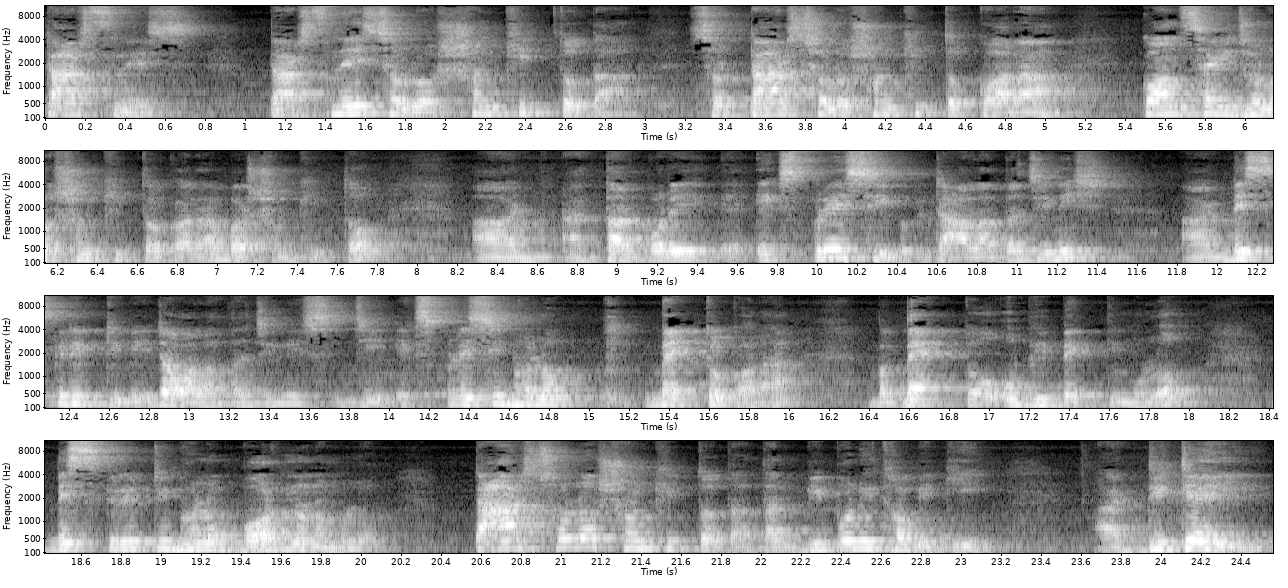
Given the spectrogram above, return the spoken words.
টার্সনেস টার্সনেস হলো সংক্ষিপ্ততা। সো টার্স হলো সংক্ষিপ্ত করা কনসাইজ হলো সংক্ষিপ্ত করা বা সংক্ষিপ্ত, আর তারপরে এক্সপ্রেসিভ এটা আলাদা জিনিস, আর ডিসক্রিপটিভ এটাও আলাদা জিনিস। জি এক্সপ্রেসিভ হলো ব্যক্ত করা বা ব্যক্ত, অভিব্যক্তিমূলক ডিসক্রিপটিভ হলো বর্ণনামূলক। টার্স হলো সংক্ষিপ্ততা, তার বিপরীত হবে কি? আর ডিটেইলড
